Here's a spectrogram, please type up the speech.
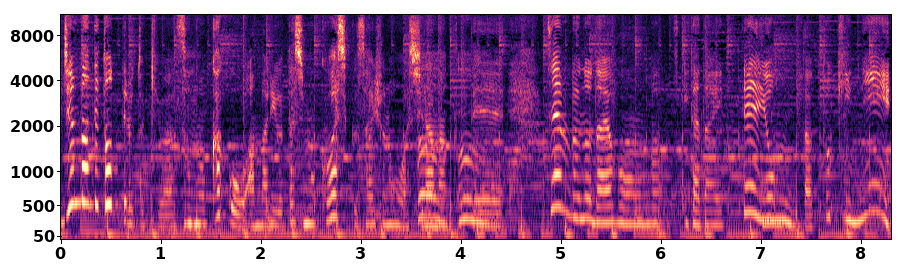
順番で撮ってる時はその過去をあまり私も詳しく最初の方は知らなくて、うんうん。全部の台本をいただいて読んだ時に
